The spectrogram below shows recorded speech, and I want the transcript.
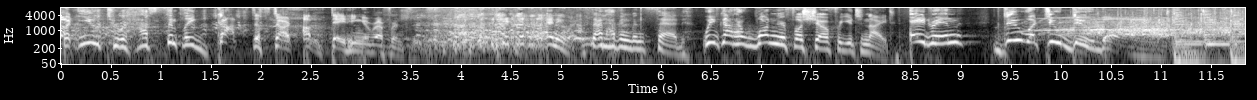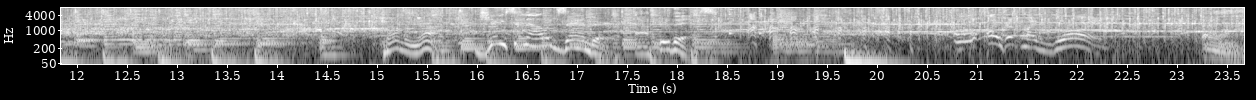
But you two have simply got to start updating your references. Anyways, that having been said, we've got a wonderful show for you tonight. Adrian, do what you do, boy. Coming up, Jason Alexander after this. Oh, I hurt my groin.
